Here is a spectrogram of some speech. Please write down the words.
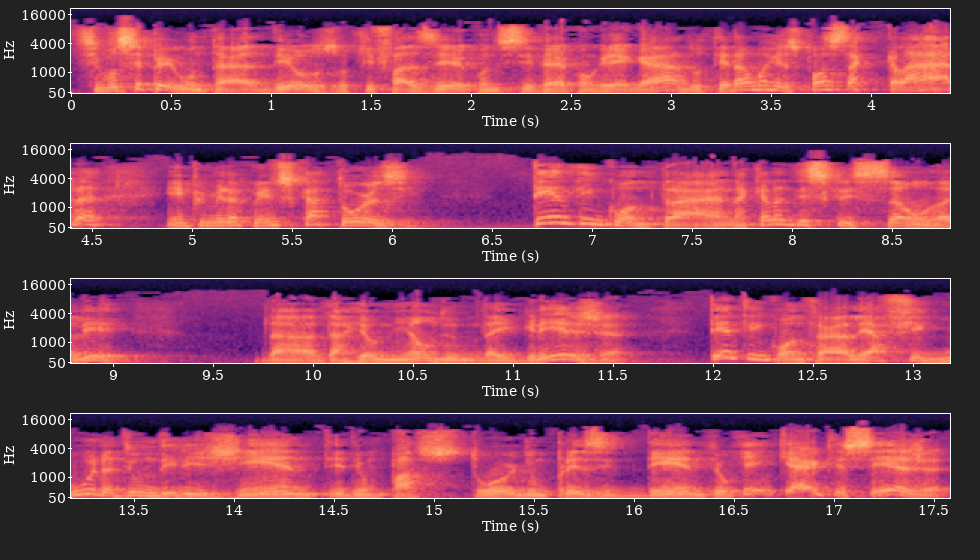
Se você perguntar a Deus o que fazer quando estiver congregado, terá uma resposta clara em 1 Coríntios 14. Tente encontrar naquela descrição ali, da, da reunião da igreja, Tenta encontrar ali a figura de um dirigente, de um pastor, de um presidente, ou quem quer que seja,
